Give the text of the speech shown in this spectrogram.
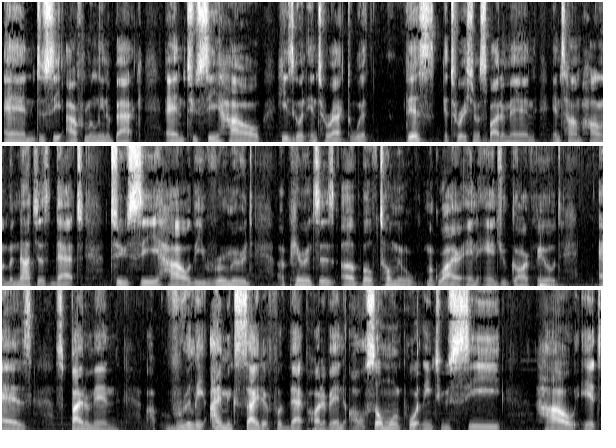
And to see Alfred Molina back, and to see how he's going to interact with this iteration of Spider-Man and Tom Holland, but not just that, to see how the rumored appearances of both Tobey Maguire and Andrew Garfield as Spider-Man really I'm excited for that part of it, and also more importantly to see how it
